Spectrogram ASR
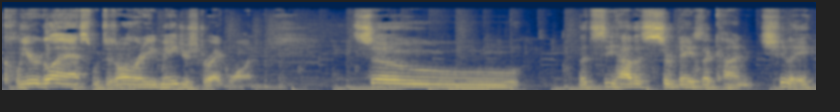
clear glass, which is already major strike one. So let's see how this Cerveza con Chile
